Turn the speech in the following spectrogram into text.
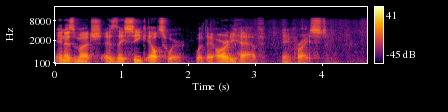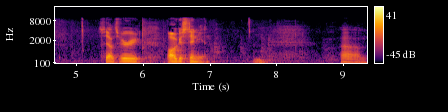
inasmuch as they seek elsewhere what they already have in Christ. Sounds very Augustinian. Um,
